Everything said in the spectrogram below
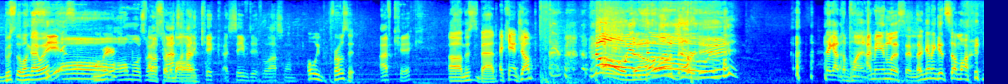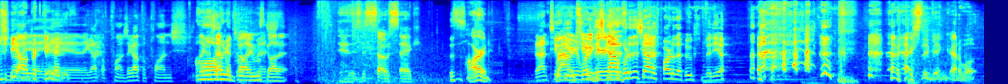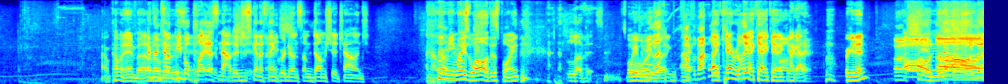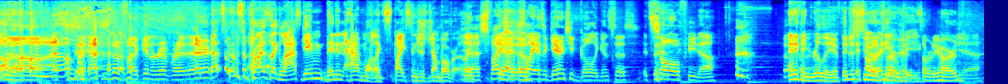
Boost the one guy away. See? Oh, Weird. almost. If I I was got sort of past, I ball had in. to kick. I saved it for the last one. Oh, we froze it. I have kick. Um, this is bad. I can't jump. No, Oh, we have no. dude. They got the plunge. I mean, listen, they're gonna get some RNG No, yeah, yeah, opportunity. yeah, they got the plunge. They got the plunge. Oh, Like, look at completely Johnny, almost missed. got it. Dude, this is so sick. This is hard. Round two. Round here. two, What did this here it guy? is. What did this guy was part of the hoops video? that would actually be incredible. I'm coming in, but I don't Every know. time about people Yeah, play us now, they're shit. just gonna think we're doing some dumb shit challenge. And I this. I love mean, it. might as well at this point. Love it. It's way Oh, more. he left? Off the back wall? I can't really. I can't. I can't. I, Oh, can't. I got it. Bring it in. Oh, shit. no, no, no. That's, that's just a fucking rip right there. That's what I'm surprised. Like last game, they didn't have more like spikes and just jump over. Like yeah, Spikes Yeah, I is just like it's a guaranteed goal against us. It's so OP now. Anything really. If they just It's shoot a target, OP. it's already hard. Yeah.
